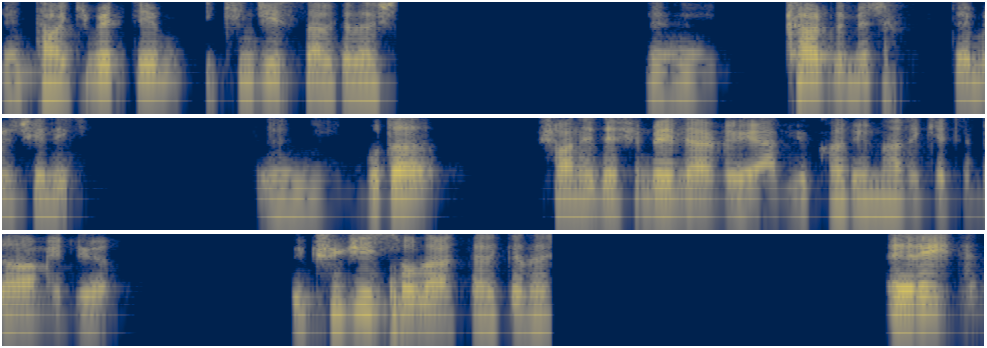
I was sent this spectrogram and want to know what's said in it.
E, takip ettiğim ikinci hisse arkadaşlar e, Kardemir, Demir Çelik. E, bu da şu an hedefimde ilerliyor yani yukarı yönlü hareketi devam ediyor. Üçüncü hisse olarak da arkadaş Ereğli.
